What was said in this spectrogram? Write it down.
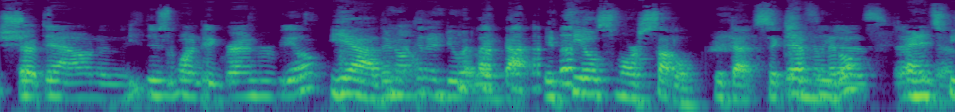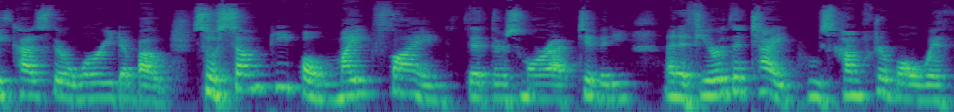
shut down and there's one big grand reveal. Yeah, they're not going to do it like that. It feels more subtle with that six in the middle. does. and it's does. because they're worried about. So some people might find that there's more activity. And if you're the type who's comfortable with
